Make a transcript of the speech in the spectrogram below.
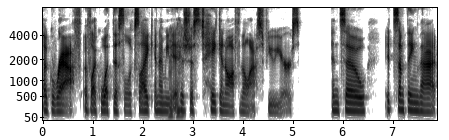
a graph of like what this looks like and I mean it Mhm. has just taken off in the last few years. And so it's something that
